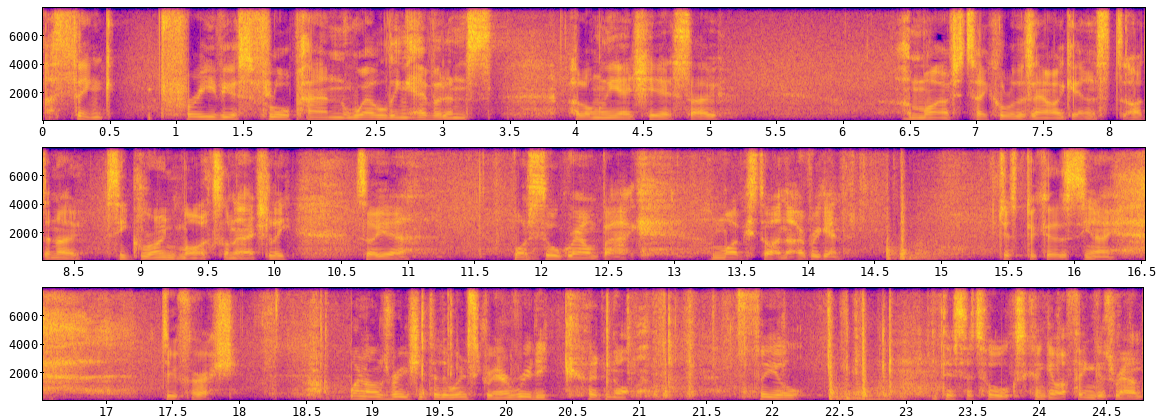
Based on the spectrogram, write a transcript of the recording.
I think, previous floor pan welding evidence along the edge here, so I might have to take all of this out again. I don't know, see grind marks on it actually. So yeah, once it's all ground back, I might be starting that over again. Just because, you know, do fresh when I was reaching to the windscreen, I really could not feel this at all because I couldn't get my fingers around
